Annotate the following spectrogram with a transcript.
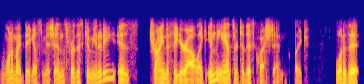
one of my biggest missions for this community is trying to figure out like in the answer to this question like what is it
